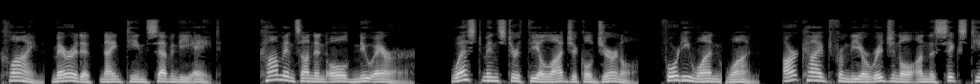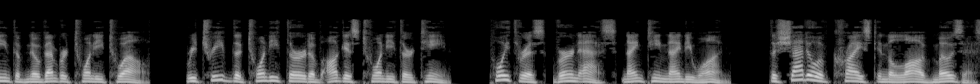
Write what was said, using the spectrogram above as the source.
Kline, Meredith 1978. Comments on an Old New Error. Westminster Theological Journal. 41 1. Archived from the original on 16 November 2012. Retrieved 23 August 2013. Poythress, Vern S. 1991. The Shadow of Christ in the Law of Moses.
